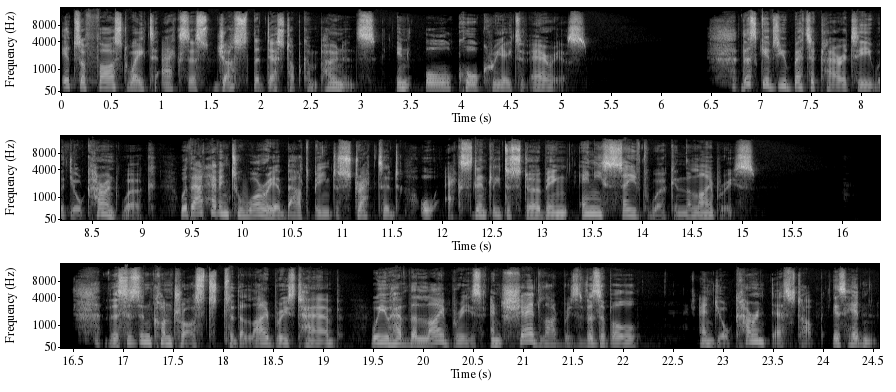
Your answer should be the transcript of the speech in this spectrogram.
It's a fast way to access just the desktop components in all core creative areas. This gives you better clarity with your current work without having to worry about being distracted or accidentally disturbing any saved work in the libraries. This is in contrast to the Libraries tab, where you have the libraries and shared libraries visible, and your current desktop is hidden.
